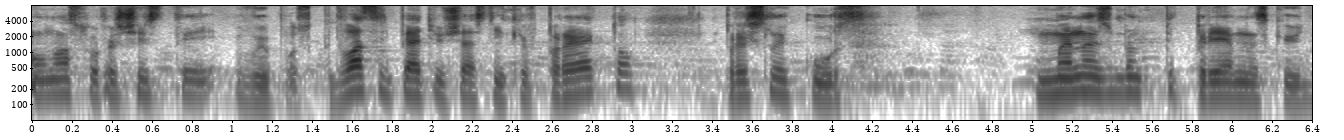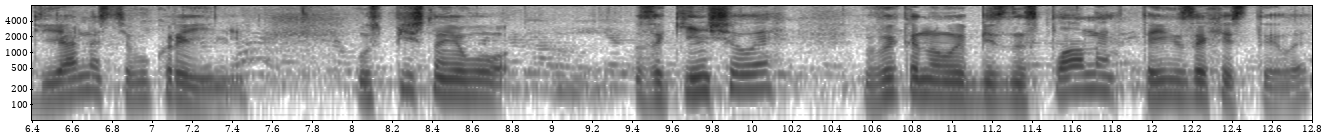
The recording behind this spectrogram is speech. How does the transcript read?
у нас урочистий випуск. 25 учасників проєкту пройшли курс менеджмент підприємницької діяльності в Україні. Успішно його закінчили, виконали бізнес-плани та їх захистили.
